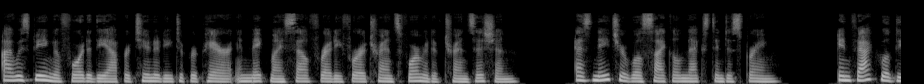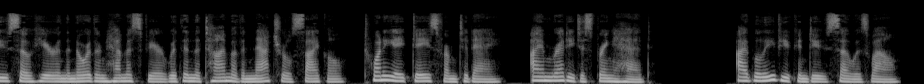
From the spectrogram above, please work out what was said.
I was being afforded the opportunity to prepare and make myself ready for a transformative transition. As nature will cycle next into spring. In fact, we'll do so here in the Northern Hemisphere within the time of a natural cycle, 28 days from today. I am ready to spring ahead. I believe you can do so as well.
